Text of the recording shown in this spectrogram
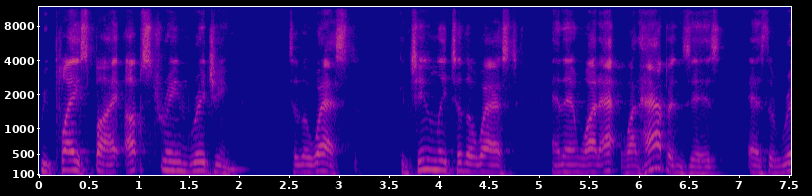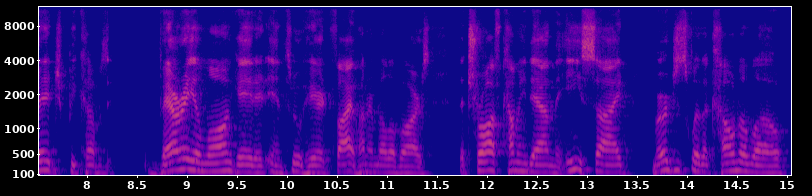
replaced by upstream ridging to the west, continually to the west. And then what, what happens is as the ridge becomes very elongated in through here at 500 millibars, the trough coming down the east side merges with a Kona low,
